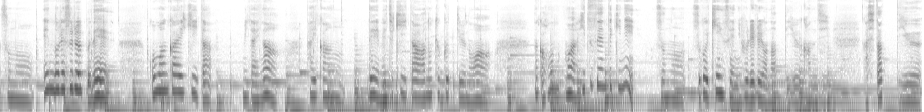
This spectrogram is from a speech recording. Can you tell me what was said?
そのエンドレスループで5万回聴いたみたいな体感でめっちゃ聴いたあの曲っていうのはなんかほんまあ必然的にそのすごい金銭に触れるよなっていう感じがしたっていう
